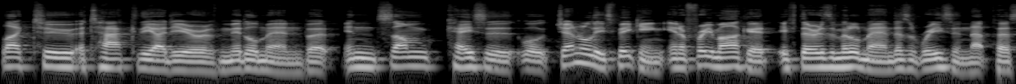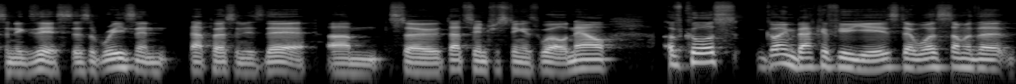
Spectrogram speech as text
like to attack the idea of middlemen, but in some cases, well, generally speaking, in a free market, if there is a middleman, there's a reason that person exists. There's a reason that person is there. Um, so that's interesting as well. Now, of course, going back a few years, there was some of the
